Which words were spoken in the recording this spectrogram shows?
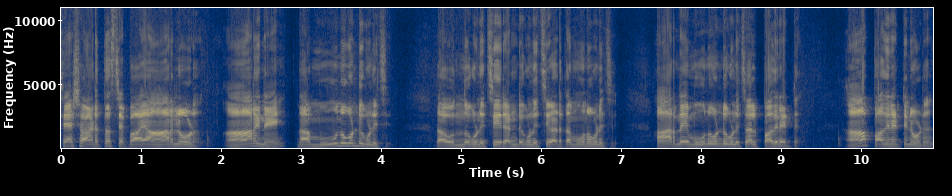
ശേഷം അടുത്ത സ്റ്റെപ്പായ ആറിനോട്. ആറിനെ ദാ മൂന്ന് കൊണ്ട് ഗുണിച്ച്. ദാ ഒന്ന് ഗുണിച്ച് രണ്ട് ഗുണിച്ച് അടുത്ത മൂന്ന് ഗുണിച്ച്. ആറിനെ മൂന്ന് കൊണ്ട് ഗുണിച്ചാൽ പതിനെട്ട്. ആ പതിനെട്ടിനോട്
